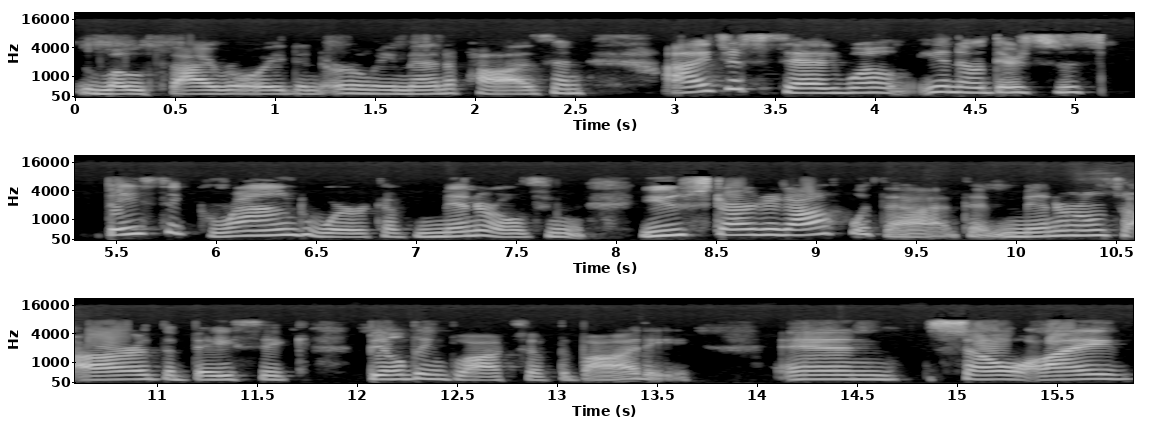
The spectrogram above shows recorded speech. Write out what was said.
low thyroid and early menopause. And I just said, well, you know, there's this basic groundwork of minerals. And you started off with that, that minerals are the basic building blocks of the body. And so I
